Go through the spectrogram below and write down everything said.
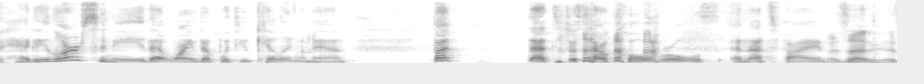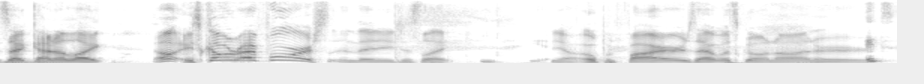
petty larceny that wind up with you killing a man. But that's just how Cole rolls, and that's fine. Is that is that mm-hmm. kind of like oh he's coming right for us, and then you just like you know open fire? Is that what's going on, or It's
